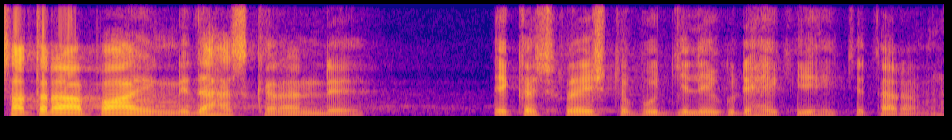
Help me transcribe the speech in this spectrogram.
සතරාපායෙන් නිදහස් කරන්න එක ශ්‍රේෂ්ඨ පුද්ගලයකුට හැකි හිච්ච තරම.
